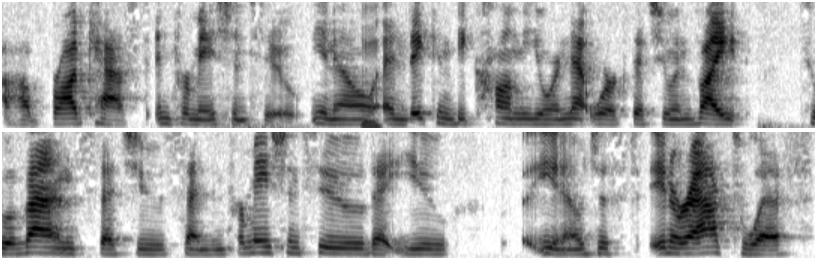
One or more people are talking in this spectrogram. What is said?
uh, broadcast information to, you know, mm. and they can become your network that you invite to events, that you send information to, that you, you know, just interact with.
